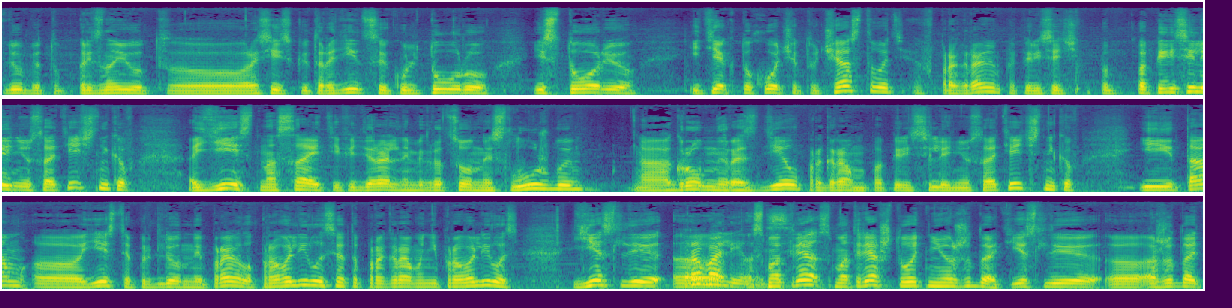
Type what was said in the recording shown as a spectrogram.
любят, признают российскую традицию, культуру, историю. И те, кто хочет участвовать в программе по, пересеч... по переселению соотечественников, есть на сайте Федеральной миграционной службы огромный раздел программы по переселению соотечественников, и там э, есть определенные правила. Провалилась эта программа, не провалилась. Если, э, смотря, смотря что от нее ожидать. Если э, ожидать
